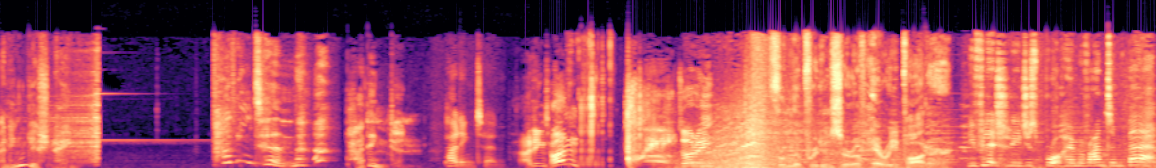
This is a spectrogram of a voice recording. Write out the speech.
an English name. Paddington. Paddington. Paddington. Paddington? Sorry. From the producer of Harry Potter, You've literally just brought home a random bear.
